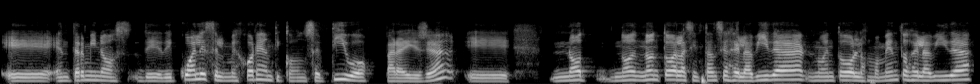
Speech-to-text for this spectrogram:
eh, en términos de, cuál es el mejor anticonceptivo para ella. Eh, no, no, no en todas las instancias de la vida, no en todos los momentos de la vida,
